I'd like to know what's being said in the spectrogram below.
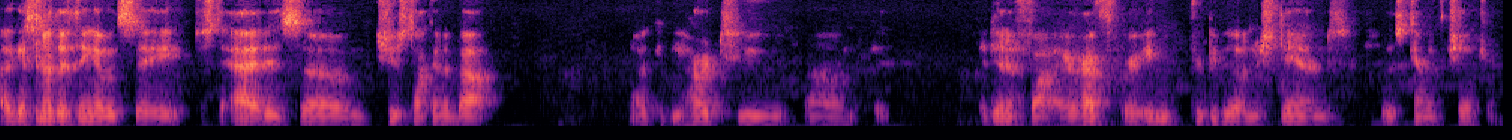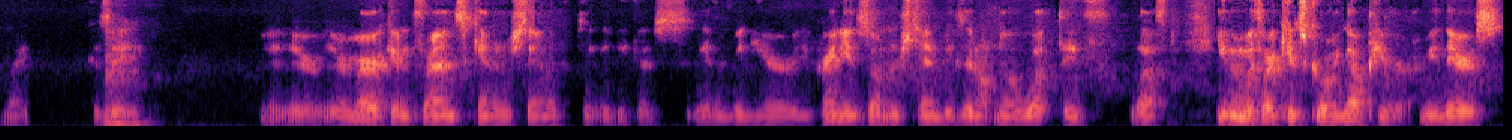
I guess another thing I would say, just to add, is um, she was talking about uh, it could be hard to um, identify or have, or even for people to understand those kind of children, right? Because Mhm. they, their their American friends can't understand them completely because they haven't been here. Ukrainians don't understand because they don't know what they've left. Even with our kids growing up here, I mean, there's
